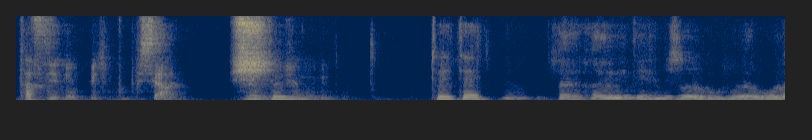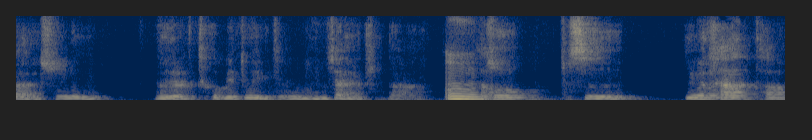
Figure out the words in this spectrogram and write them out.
他自己都不不下，是，对对，嗯，还还有一点就是，我觉得我奶奶说的有点特别对，这种影响也挺大的，嗯，他说就是因为他他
